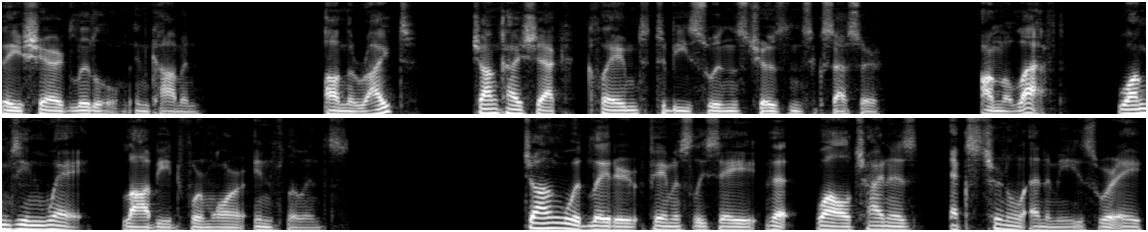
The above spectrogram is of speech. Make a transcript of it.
they shared little in common. On the right, Chiang Kai shek claimed to be Sun's chosen successor. On the left, Wang Jingwei lobbied for more influence. Jiang would later famously say that while China's external enemies were a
